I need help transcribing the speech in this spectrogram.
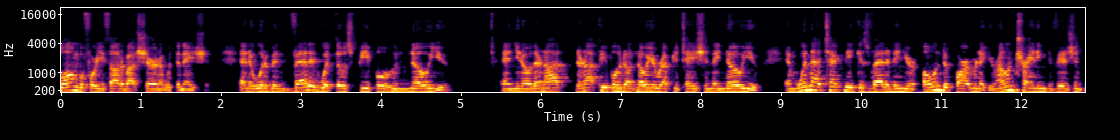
long before you thought about sharing it with the nation. And it would have been vetted with those people who know you and you know they're not they're not people who don't know your reputation. They know you. And when that technique is vetted in your own department at your own training division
